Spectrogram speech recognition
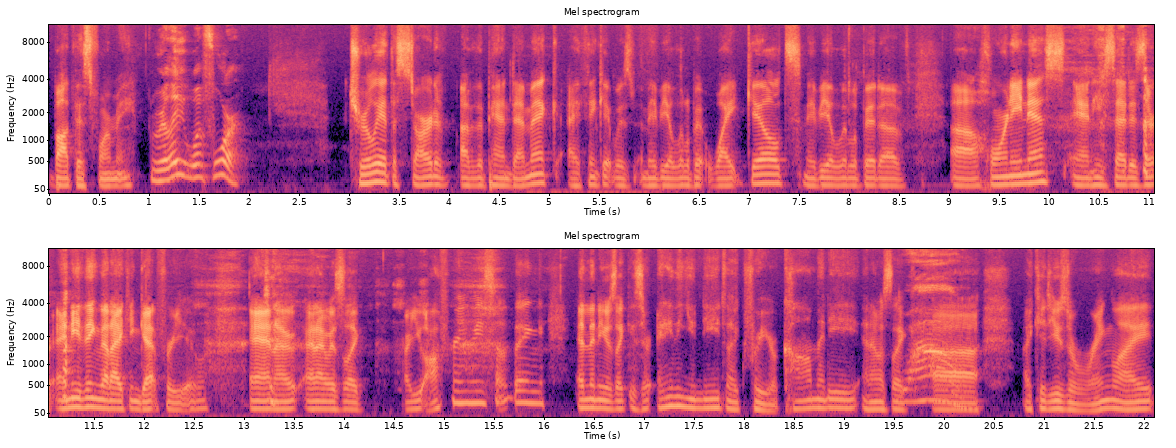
bought this for me. Really? What for? Truly at the start of, of the pandemic i think it was maybe a little bit white guilt maybe a little bit of uh, horniness and he said is there anything that i can get for you and i and i was like are you offering me something and then he was like is there anything you need like for your comedy and i was like Wow. uh, i could use a ring light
